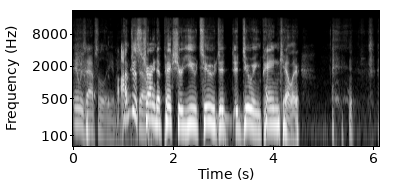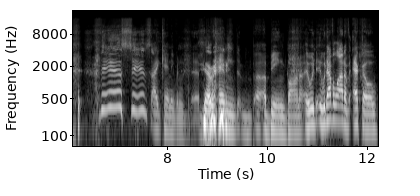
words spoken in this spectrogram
It was absolutely amazing. I'm just So- trying to picture U2 doing painkiller. This is I can't even uh, Yeah, right. uh, being Bono. It would it would have a lot of echo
